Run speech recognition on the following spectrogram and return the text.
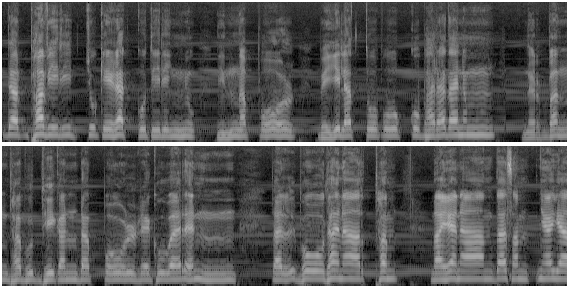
ദർഭവിരിച്ചു കിഴക്കു തിരിഞ്ഞു നിന്നപ്പോൾ വെയിലത്തു പൂക്കു ഭരതനും നിർബന്ധബുദ്ധി കണ്ടപ്പോൾ രഘുവരൻ തൽബോധനാർത്ഥം നയനാന്തസംജ്ഞയാ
